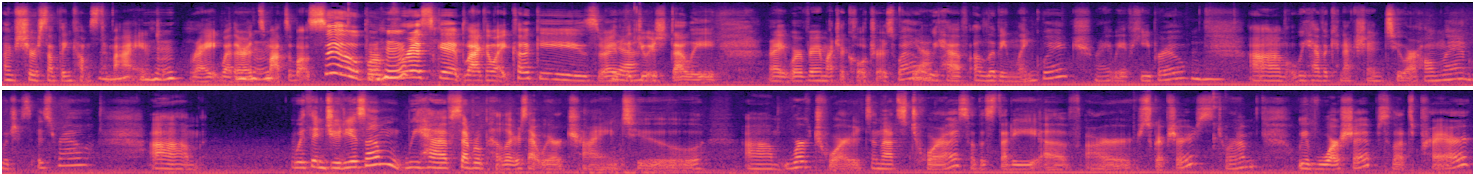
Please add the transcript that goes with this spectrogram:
I'm sure something comes to mm-hmm. mind, mm-hmm. right? Whether it's mm-hmm. matzo ball soup or brisket, black and white cookies, right? Yeah. The Jewish deli, right? We're very much a culture as well. Yeah. We have a living language, right? We have Hebrew. Um, we have a connection to our homeland, which is Israel. Um, within Judaism, we have several pillars that we're trying to um, work towards, and that's Torah, so the study of our scriptures, Torah. We have worship, so that's prayer.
